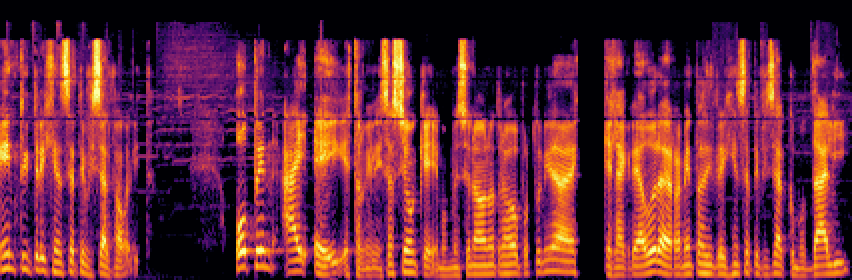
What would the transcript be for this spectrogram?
en tu inteligencia artificial favorita. OpenIA, esta organización que hemos mencionado en otras oportunidades, que es la creadora de herramientas de inteligencia artificial como DALI,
